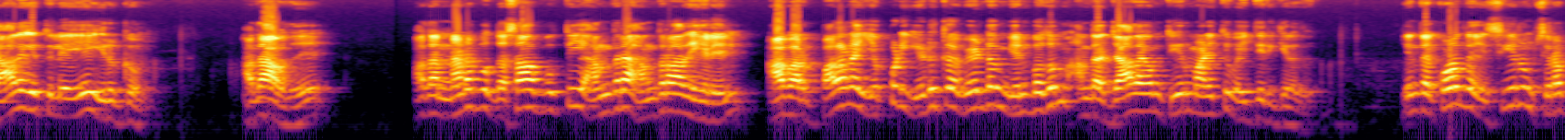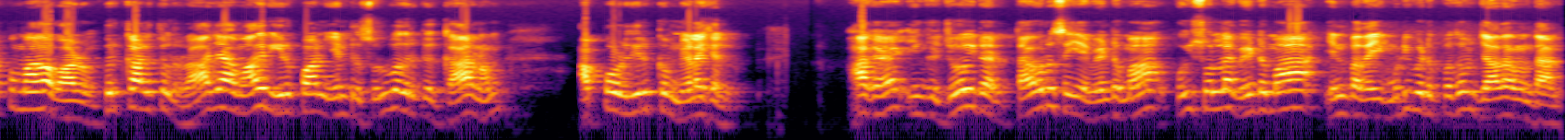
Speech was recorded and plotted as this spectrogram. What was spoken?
ஜாதகத்திலேயே இருக்கும். அதாவது அதன் நடப்பு தசாபுக்தி அந்தர அந்தராதிகளில் அவர் பலனை எப்படி எடுக்க வேண்டும் என்பதும் அந்த ஜாதகம் தீர்மானித்து வைத்திருக்கிறது. இந்த குழந்தை சீரும் சிறப்புமாக வாழும். பிற்காலத்தில் ராஜா மாதிரி இருப்பான் என்று சொல்வதற்கு காரணம் அப்பொழுது இருக்கும் நிலைகள். ஆக இங்கு ஜோதிடர் தவறு செய்ய வேண்டுமா பொய் சொல்ல வேண்டுமா என்பதை முடிவெடுப்பதும் ஜாதகம்தான்.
